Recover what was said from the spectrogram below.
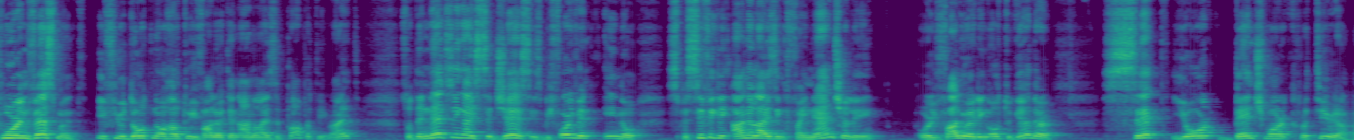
poor investment if you don't know how to evaluate and analyze the property, right? So the next thing I suggest is before even, you know, specifically analyzing financially or evaluating altogether, set your benchmark criteria,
